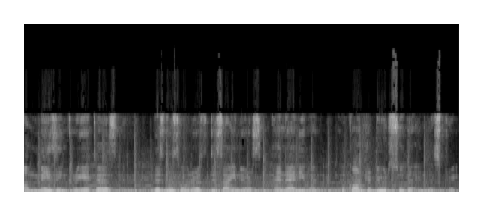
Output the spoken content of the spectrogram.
amazing creators, business owners, designers, and anyone who contributes to the industry.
